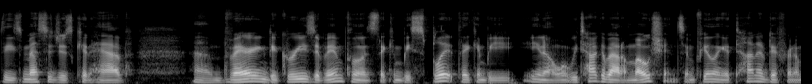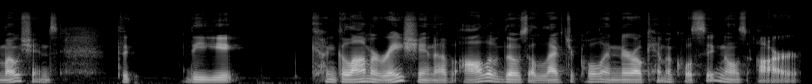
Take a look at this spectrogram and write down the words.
these messages can have um, varying degrees of influence. That can be split. They can be you know when we talk about emotions and feeling a ton of different emotions the the conglomeration of all of those electrical and neurochemical signals are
